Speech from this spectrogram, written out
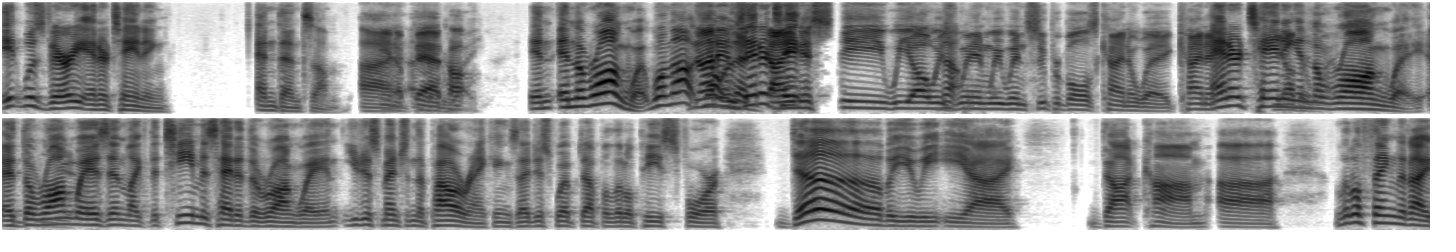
It was very entertaining, and then some. Uh, in a bad call- way. In in the wrong way. Well, no, Not no, in a entertaining. dynasty. We always No. win. We win Super Bowls kind of way. Kind of entertaining in the way. wrong way. Uh, The wrong Yeah. way is in like the team is headed the wrong way. And you just mentioned the power rankings. I just whipped up a little piece for weei.com. Uh little thing that I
